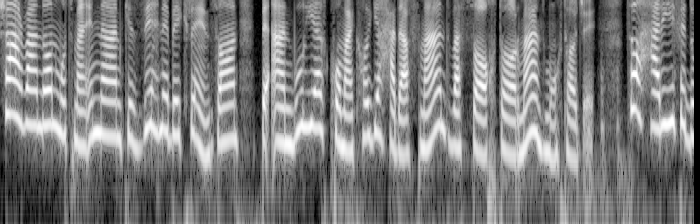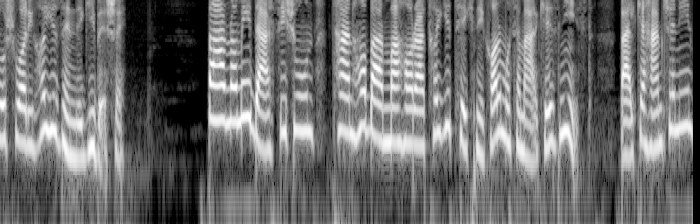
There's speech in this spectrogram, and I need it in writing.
شهروندان مطمئنند که ذهن بکر انسان به انبوهی از کمک های هدفمند و ساختارمند محتاجه تا حریف دشواری های زندگی بشه. برنامه درسیشون تنها بر مهارت های تکنیکال متمرکز نیست بلکه همچنین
